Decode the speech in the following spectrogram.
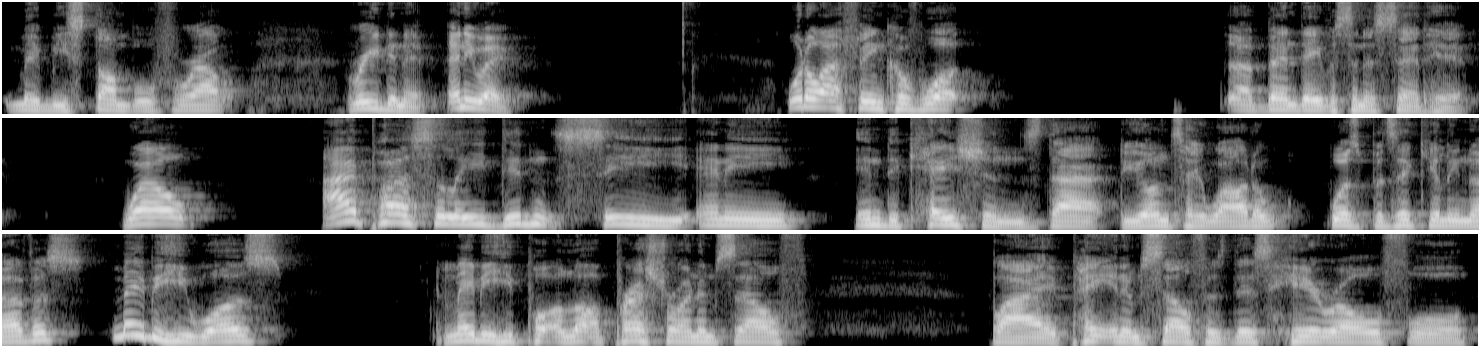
made me stumble throughout reading it. Anyway, what do I think of what uh, Ben Davison has said here? Well, I personally didn't see any indications that Deontay Wilder was particularly nervous. Maybe he was. Maybe he put a lot of pressure on himself by painting himself as this hero for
